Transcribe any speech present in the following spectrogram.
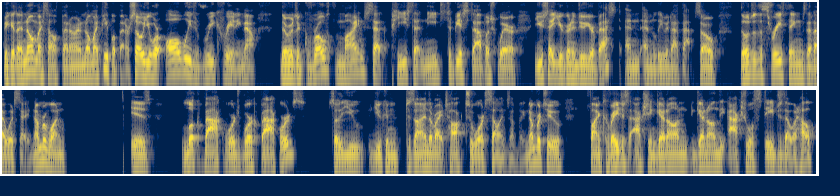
because I know myself better and I know my people better. So you are always recreating. Now, there is a growth mindset piece that needs to be established where you say you're going to do your best and and leave it at that. So those are the three things that I would say. Number 1 is look backwards, work backwards so you you can design the right talk towards selling something. Number 2, find courageous action, get on get on the actual stages that would help.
